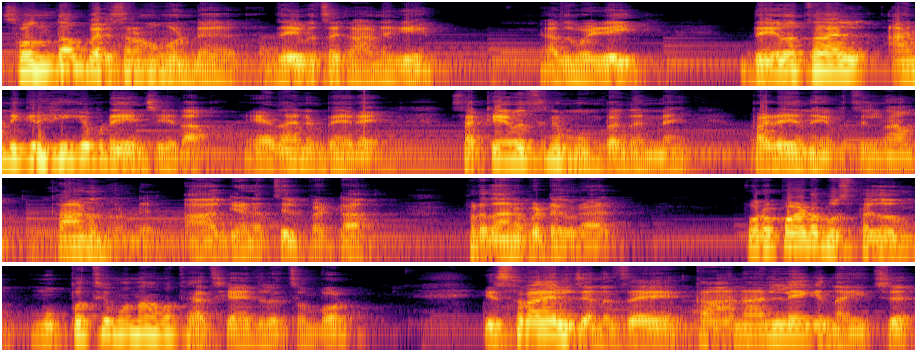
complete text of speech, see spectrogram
സ്വന്തം പരിശ്രമം കൊണ്ട് ദൈവത്തെ കാണുകയും അതുവഴി ദൈവത്താൽ അനുഗ്രഹിക്കപ്പെടുകയും ചെയ്ത ഏതാനും പേരെ സക്കേവസിന് മുമ്പേ തന്നെ പഴയ നിയമത്തിൽ നാം കാണുന്നുണ്ട്. ആ ഗണത്തിൽപ്പെട്ട പ്രധാനപ്പെട്ട ഒരാൾ പുറപ്പാട് പുസ്തകം മുപ്പത്തിമൂന്നാമത്തെ അധ്യായത്തിൽ എത്തുമ്പോൾ ഇസ്രായേൽ ജനത്തെ കാനാനിലേക്ക് നയിച്ച്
